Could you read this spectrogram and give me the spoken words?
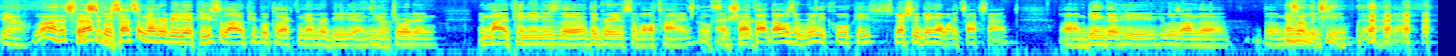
Yeah. Wow, that's So that's cool. So that's a memorabilia piece. A lot of people collect memorabilia, and you Yeah. know, Jordan, in my opinion, is the the greatest of all time. Oh, for and so sure. I thought that was a really cool piece, especially being a White Sox fan, um, being that he he was on the the minor was on the league team. Yeah, yeah.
